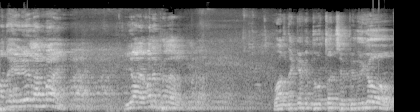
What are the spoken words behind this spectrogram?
పదిహేడేళ్ళ అమ్మాయి. ఇయో ఎవరి పిల్లలు? వాళ్ళ దగ్గరికి దూతో చెప్పింది ఇదిగో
